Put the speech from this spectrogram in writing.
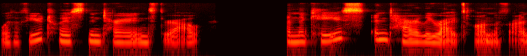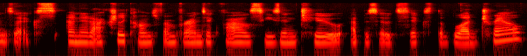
with a few twists and turns throughout, and the case entirely rides on the forensics, and it actually comes from Forensic Files Season 2, Episode 6, The Blood Trail.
